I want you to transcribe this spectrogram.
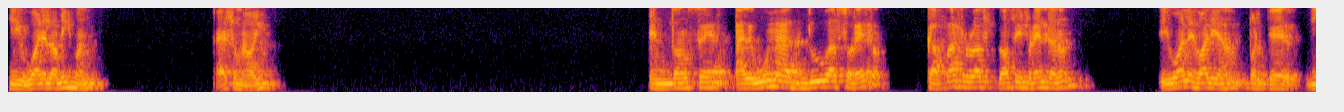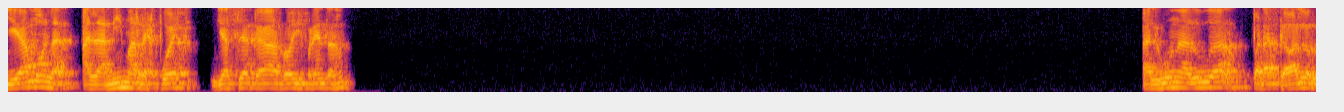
Igual es lo mismo, ¿no? A eso me voy. Entonces, ¿alguna duda sobre esto? Capaz lo hace, lo hace diferente, ¿no? Igual es válida, ¿no? Porque llegamos a la misma respuesta, ya sea que haga arroz diferente, ¿no? ¿Alguna duda para acabar lo que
